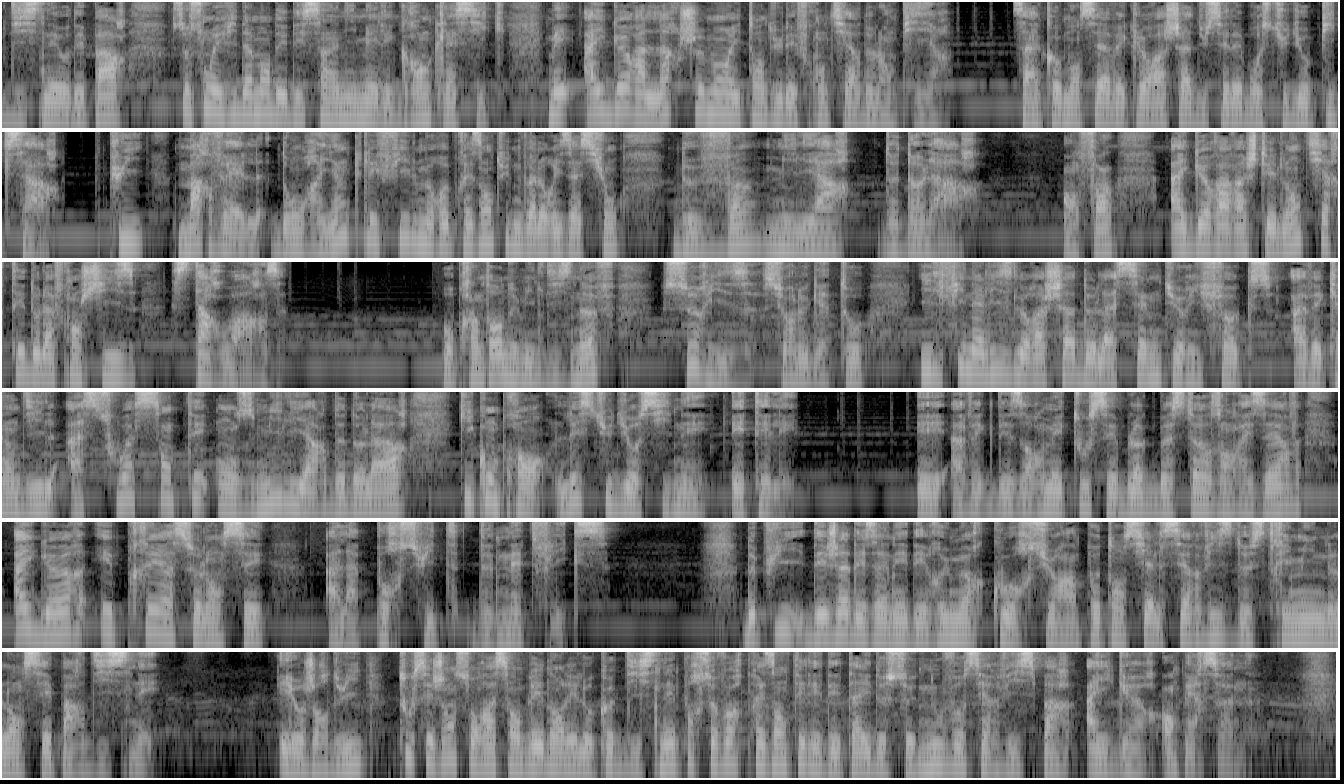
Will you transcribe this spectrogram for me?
Disney au départ, ce sont évidemment des dessins animés, les grands classiques, mais Iger a largement étendu les frontières de l'empire. Ça a commencé avec le rachat du célèbre studio Pixar, puis Marvel, dont rien que les films représentent une valorisation de 20 milliards de dollars. Enfin, Iger a racheté l'entièreté de la franchise Star Wars. Au printemps 2019, cerise sur le gâteau, il finalise le rachat de la Century Fox avec un deal à 71 milliards de dollars qui comprend les studios ciné et télé. Et avec désormais tous ces blockbusters en réserve, Iger est prêt à se lancer à la poursuite de Netflix. Depuis déjà des années, des rumeurs courent sur un potentiel service de streaming lancé par Disney. Et aujourd'hui, tous ces gens sont rassemblés dans les locaux de Disney pour se voir présenter les détails de ce nouveau service par Iger en personne.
